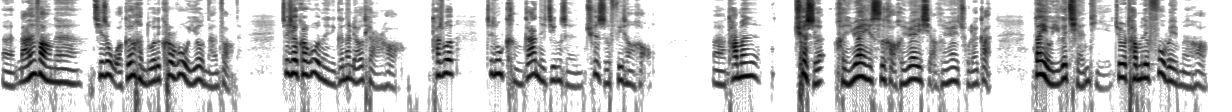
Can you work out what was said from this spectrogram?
嗯，南方呢，其实我跟很多的客户也有南方的，这些客户呢，你跟他聊天哈，他说这种肯干的精神确实非常好，啊，他们确实很愿意思考，很愿意想，很愿意出来干，但有一个前提，就是他们的父辈们哈，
